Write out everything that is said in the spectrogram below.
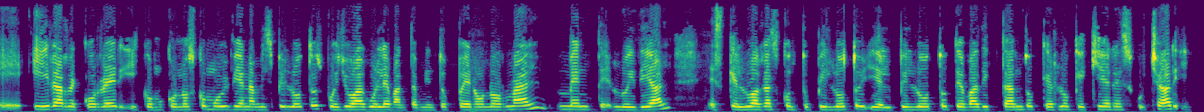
eh, ir a recorrer y como conozco muy bien a mis pilotos, pues yo hago el levantamiento, pero normalmente lo ideal es que lo hagas con tu piloto y el piloto te va dictando qué es lo que quiere escuchar y,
